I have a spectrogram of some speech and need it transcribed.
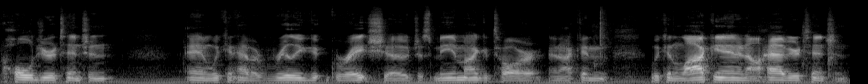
hold your attention and we can have a really g- great show just me and my guitar and I can we can lock in and I'll have your attention.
